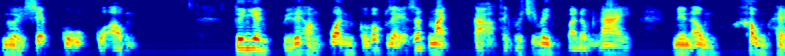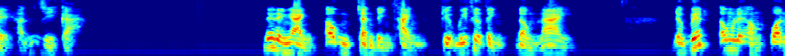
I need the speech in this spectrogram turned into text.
người xếp cũ của ông. Tuy nhiên vì Lê Hoàng Quân có gốc rễ rất mạnh cả ở thành phố Hồ Chí Minh và Đồng Nai nên ông không hề hấn gì cả đến hình ảnh ông Trần Đình Thành, cựu bí thư tỉnh Đồng Nai. Được biết, ông Lê Hoàng Quân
